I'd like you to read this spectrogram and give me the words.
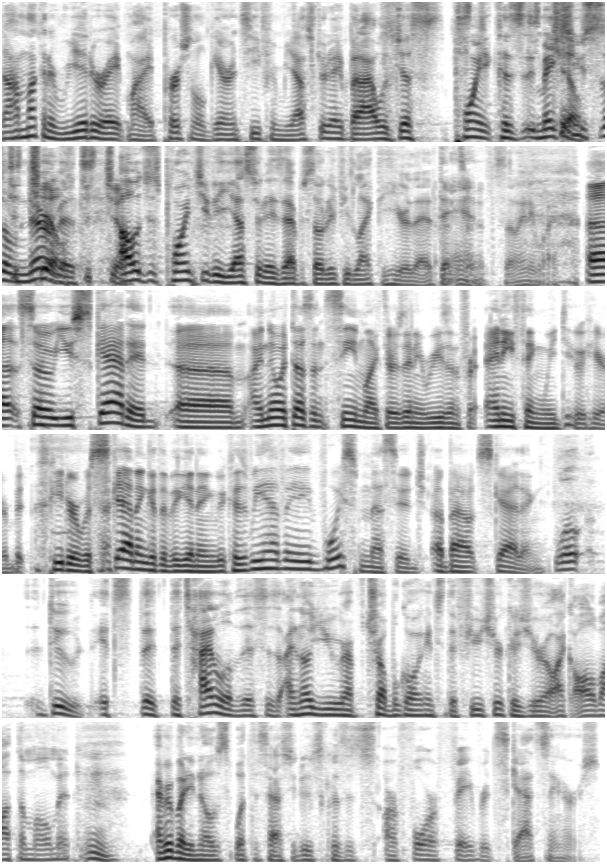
I'm not gonna reiterate my personal guarantee from yesterday, but I would just point because it makes chill. you so chill. nervous. Just chill. I will just point you to yesterday's episode if you'd like to hear that at the end. So anyway, Uh, so you scatted. Um, I know it doesn't seem like there's any reason for anything we do here, but Peter was scatting at the beginning because we have a voice message about scatting. well, dude, it's the the title of this is I know you have trouble going into the future because you're like all about the moment. Mm. Everybody knows what this has to do because it's our four favorite scat singers.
